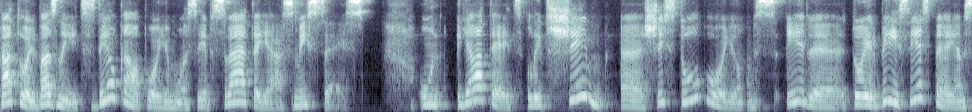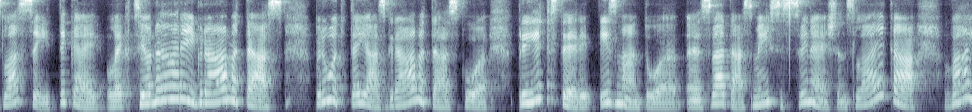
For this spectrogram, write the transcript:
Katoļu baznīcas dievkalpojumos, jeb svētajās misēs. Un jāteic, līdz šim e, šis tulkojums ir, e, ir bijis iespējams lasīt tikai lekcionāriju grāmatās, proti tajās grāmatās, ko priesteri izmanto e, svētās misijas svinēšanas laikā, vai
